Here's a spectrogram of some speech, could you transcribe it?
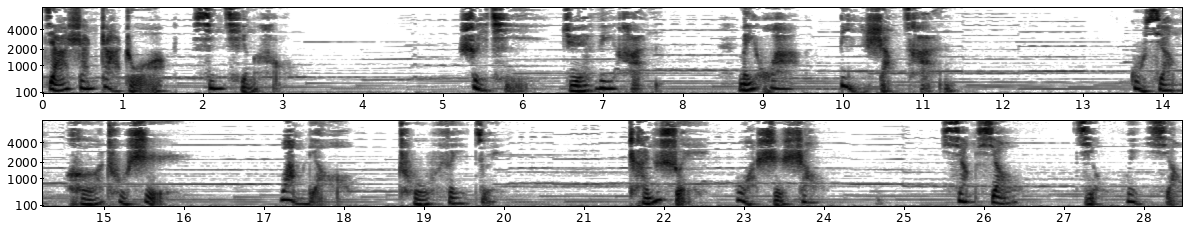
夹山乍着，心情好。睡起觉微寒，梅花鬓上残。故乡何处是？忘了，除非醉。沉水卧石烧，香消酒未消。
